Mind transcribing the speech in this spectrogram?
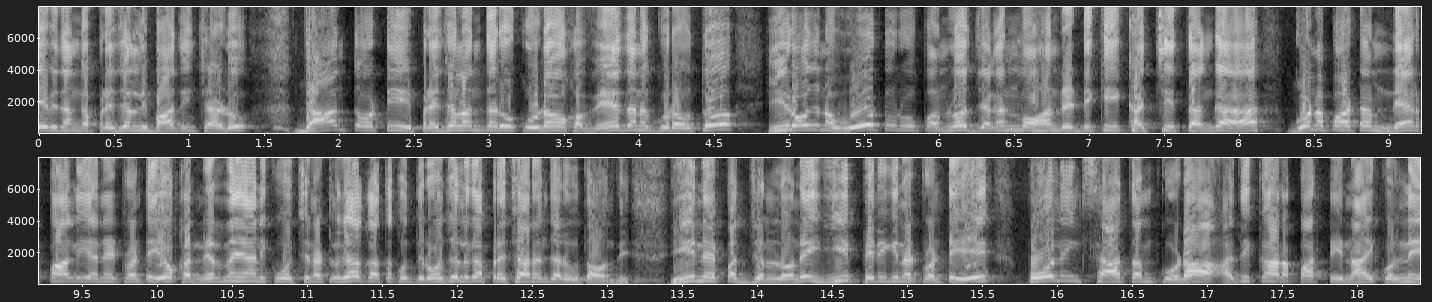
ఏ విధంగా ప్రజల్ని బాధించాడు దాంతో ప్రజలందరూ కూడా ఒక వేదన గురవుతూ ఈ రోజున ఓటు రూపంలో జగన్మోహన్ రెడ్డికి ఖచ్చితంగా గుణపాఠం నేర్పాలి అనేటువంటి ఒక నిర్ణయానికి వచ్చినట్లుగా గత కొద్ది రోజులుగా ప్రచారం జరుగుతూ ఉంది. ఈ నేపథ్యంలోనే ఈ పెరిగినటువంటి పోలింగ్ శాతం కూడా అధికార పార్టీ నాయకుల్ని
